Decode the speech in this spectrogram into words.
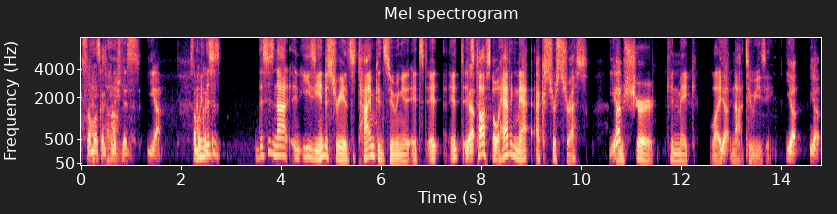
someone can finish this. Yeah, someone. I mean, this is this is not an easy industry. It's time consuming. It, it's it it it's Yep. tough. So having that extra stress, Yep. I'm sure, can make life Yeah. not too easy. Yep, yep.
